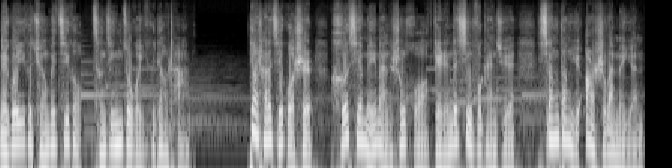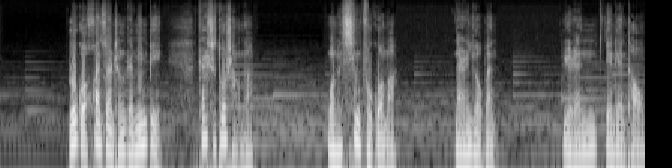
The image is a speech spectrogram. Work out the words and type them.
美国一个权威机构曾经做过一个调查。”调查的结果是，和谐美满的生活给人的幸福感觉相当于二十万美元。如果换算成人民币，该是多少呢？我们幸福过吗？男人又问。女人点点头。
